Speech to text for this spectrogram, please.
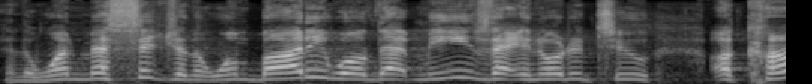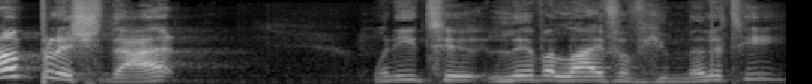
and the one message and the one body, well, that means that in order to accomplish that, we need to live a life of humility,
